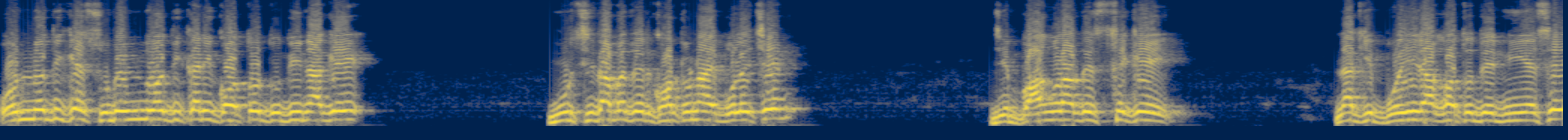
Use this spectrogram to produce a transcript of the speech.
অন্যদিকে শুভেন্দু অধিকারী গত দুদিন আগে মুর্শিদাবাদের ঘটনায় বলেছেন যে বাংলাদেশ থেকে নাকি বহিরাগতদের নিয়ে এসে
